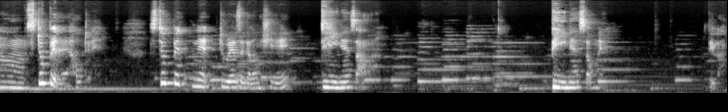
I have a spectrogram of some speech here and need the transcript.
อืม stupid လည်းဟုတ်တယ် stupid နဲ့တူတဲ့စကားလုံးရှိတယ် d နဲ့စာတာ b နဲ့ဆုံးတယ်ဒီလား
